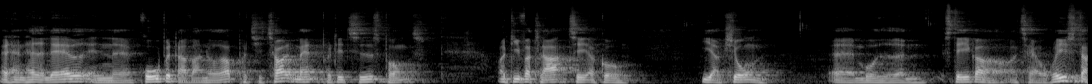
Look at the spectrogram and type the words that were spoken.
at han havde lavet en øh, gruppe, der var nået op på 10-12 mand på det tidspunkt, og de var klar til at gå i aktion øh, mod øh, stikkere og terrorister.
